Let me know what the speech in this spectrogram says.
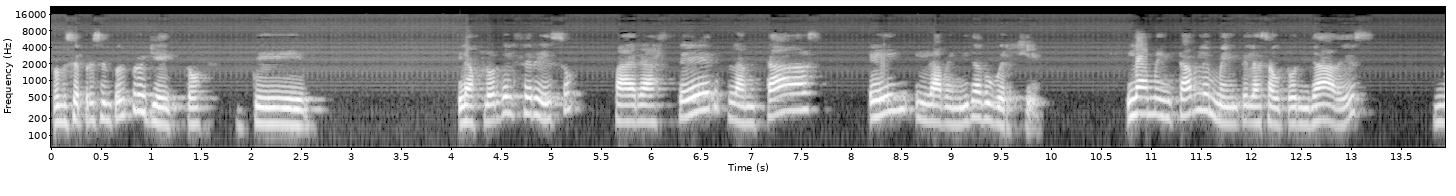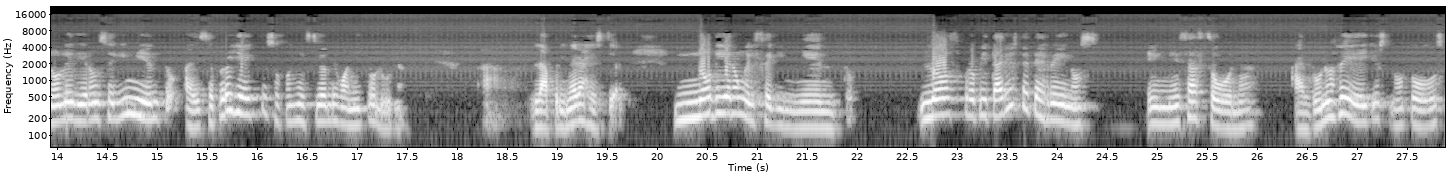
donde se presentó el proyecto de la flor del cerezo para ser plantadas en la avenida Duvergé. Lamentablemente las autoridades no le dieron seguimiento a ese proyecto, eso fue en gestión de Juanito Luna, la primera gestión. No dieron el seguimiento. Los propietarios de terrenos en esa zona algunos de ellos, no todos,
